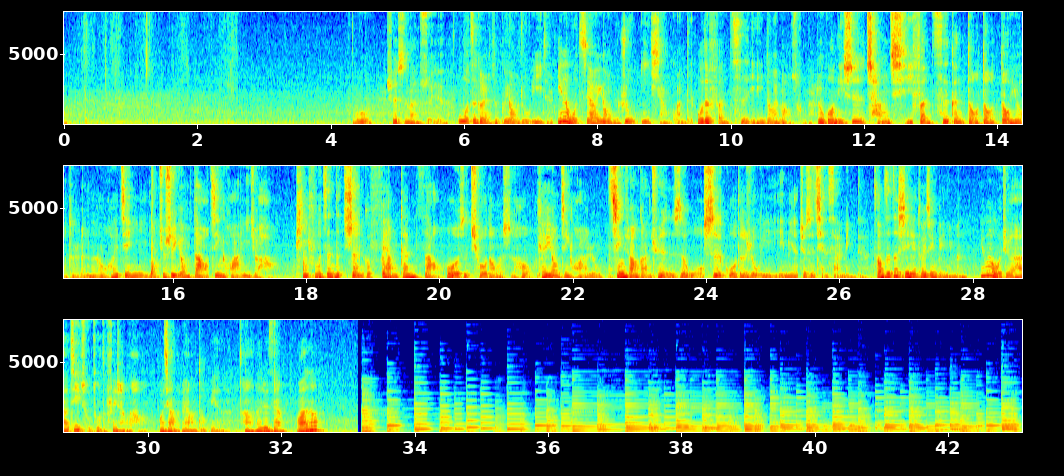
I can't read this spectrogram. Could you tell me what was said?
哦，确实蛮水的。我这个人是不用乳液的，因为我只要用乳液相关的，我的粉刺一定都会冒出来。如果你是长期粉刺跟痘痘都有的人呢，我会建议你就是用到精华液就好。皮肤真的整个非常干燥，或者是秋冬的时候，可以用精华乳，清爽感确实是我试过的乳液里面就是前三名的。总之，这系列推荐给你们，因为我觉得它的基础做得非常的好。我讲了非常多遍了，好，那就这样，完了。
